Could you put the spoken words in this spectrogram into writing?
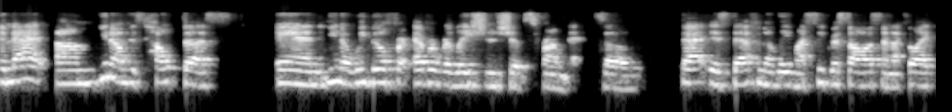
And that, um, you know, has helped us and, you know, we build forever relationships from that. So that is definitely my secret sauce. And I feel like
